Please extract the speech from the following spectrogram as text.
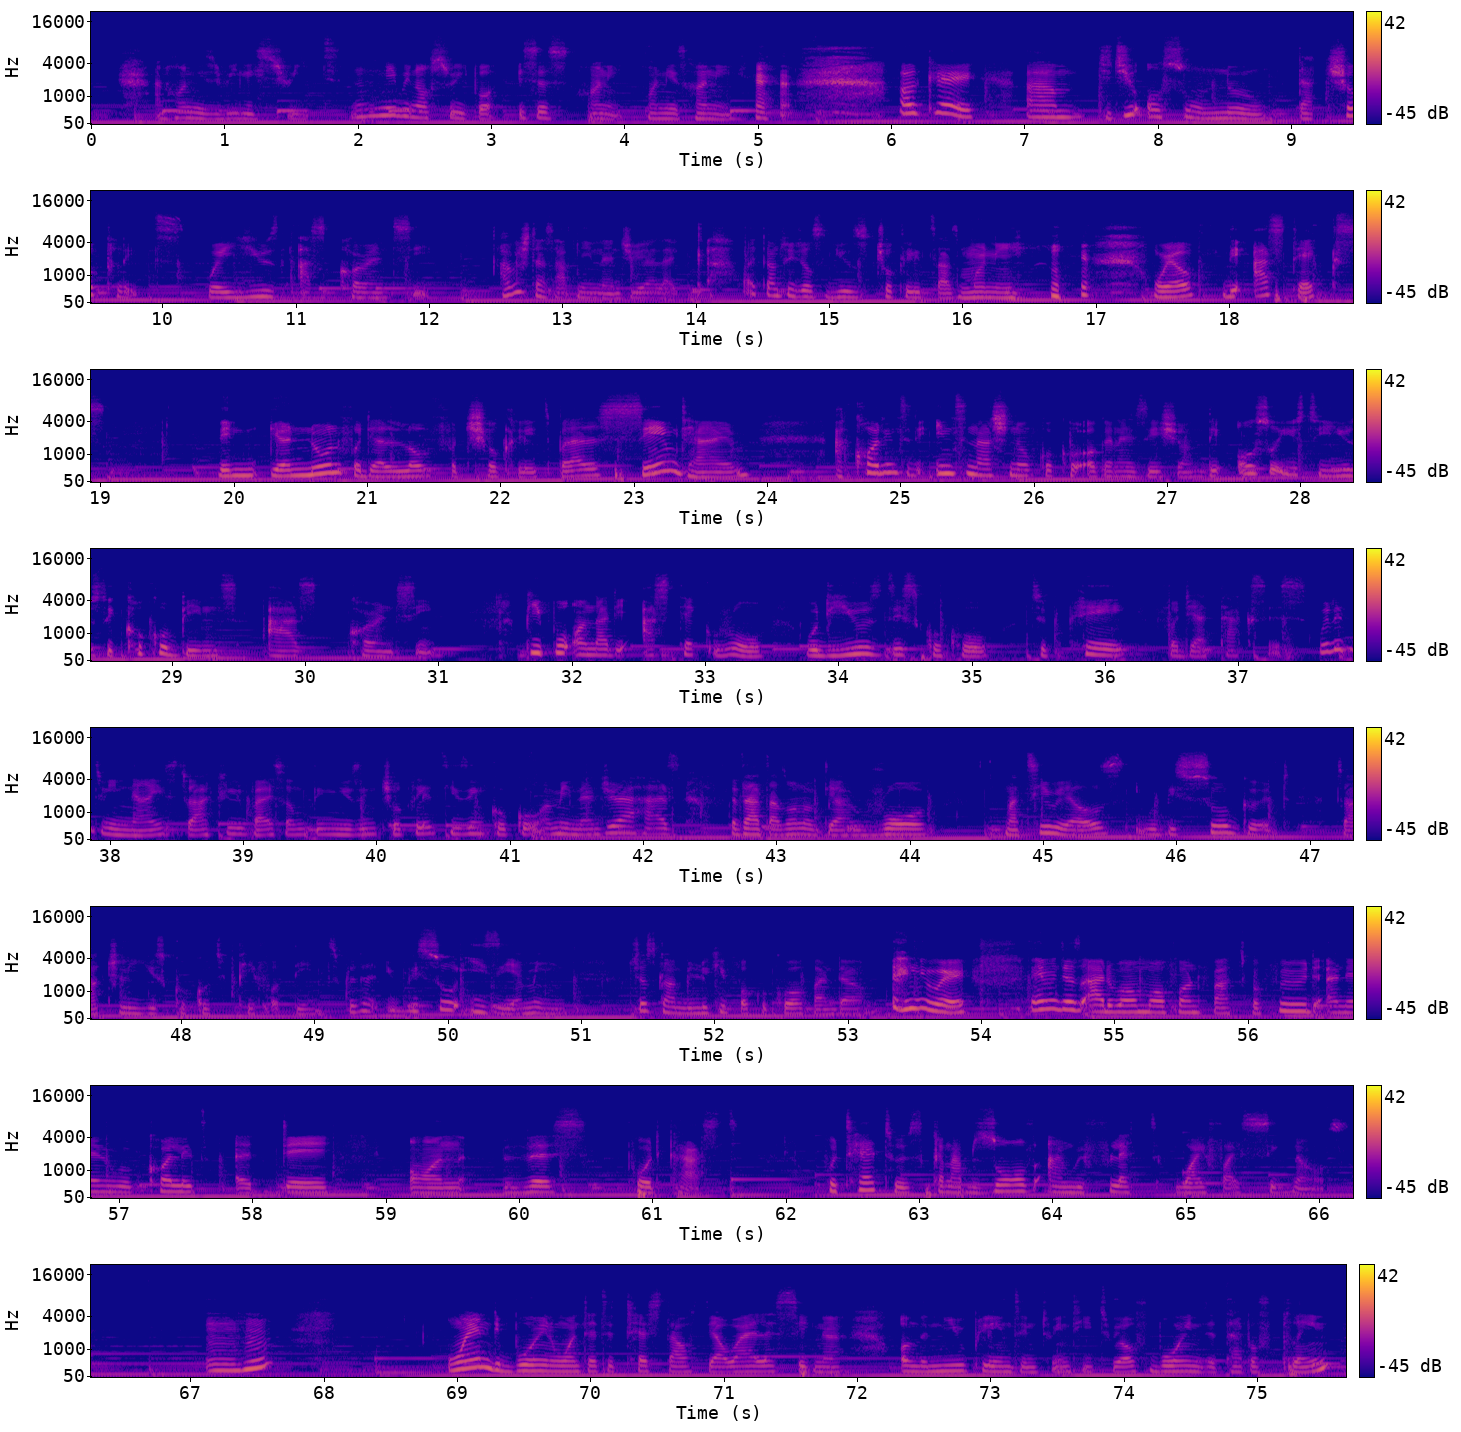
And honey is really sweet. Maybe not sweet, but it's just honey. Honey is honey. okay. Um, did you also know that chocolates were used as currency I wish that's happening in Nigeria. Like, ah, why can't we just use chocolates as money? well, the Aztecs, they, they are known for their love for chocolate, but at the same time, according to the International Cocoa Organization, they also used to use the cocoa beans as currency. People under the Aztec rule would use this cocoa to pay for their taxes. Wouldn't it be nice to actually buy something using chocolate, using cocoa? I mean, Nigeria has that as one of their raw materials. It would be so good to actually use cocoa to pay for things, but it would be so easy. I mean, just can't be looking for cocoa up and down. Anyway, let me just add one more fun fact for food and then we'll call it a day on this podcast potatoes can absorb and reflect Wi Fi signals. Mm-hmm. When the Boeing wanted to test out their wireless signal on the new planes in 2012, Boeing is a type of plane,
